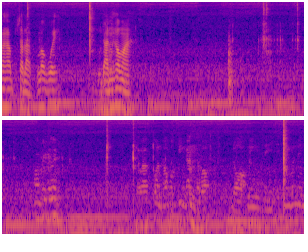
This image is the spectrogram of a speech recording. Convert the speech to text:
นะครับ สลักล็อกไว้ ดันเข้ามาแต่ว่าคนเขาก็กินกันแต่ว่าดอกหนึ่งสีจริงมันหนึ่ง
